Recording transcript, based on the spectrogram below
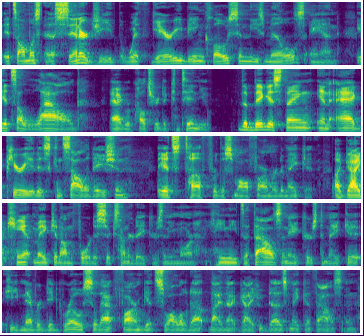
It's almost a synergy with Gary being close in these mills, and it's allowed agriculture to continue. The biggest thing in ag, period, is consolidation. It's tough for the small farmer to make it. A guy can't make it on four to 600 acres anymore. He needs a thousand acres to make it. He never did grow, so that farm gets swallowed up by that guy who does make a thousand.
